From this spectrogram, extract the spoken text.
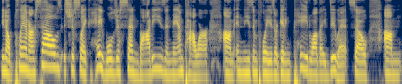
you know plan ourselves. It's just like hey we'll just send bodies and manpower um, and these employees are getting paid while they do it. So um,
